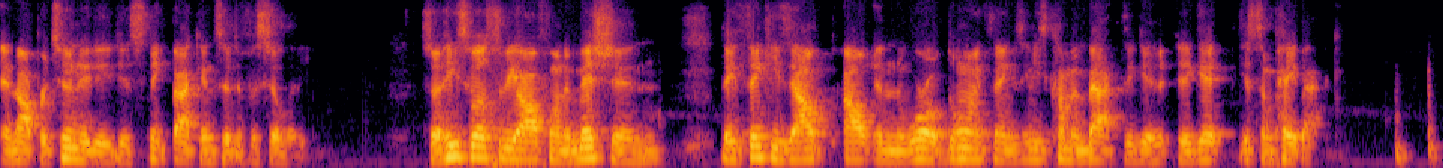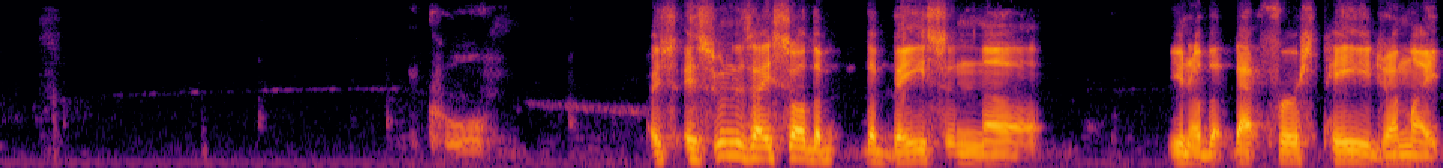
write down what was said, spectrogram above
an opportunity to sneak back into the facility. So he's supposed to be off on a mission. They think he's out out in the world doing things, and he's coming back to get to get get some payback. Cool. As, as soon as I saw the the base and uh, you know the, that first page, I'm like,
